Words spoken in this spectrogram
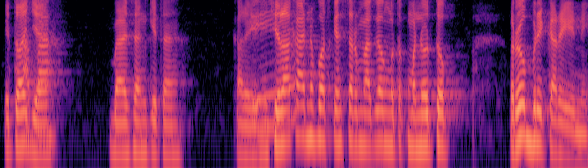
itu aja bahasan kita kali ini Iya. silakan podcaster magang untuk menutup rubrik hari ini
